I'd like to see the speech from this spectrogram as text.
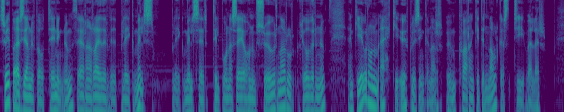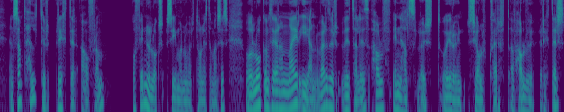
Svipað er síðan upp á teiningnum þegar hann ræðir við Blake Mills. Blake Mills er tilbúin að segja honum sögurnar úr hljóðverinu en gefur honum ekki upplýsingarnar um hvar hann geti nálgast G. Weller en samt heldur Richter áfram og finnur loks símanúmer tónlistamannsins og lokum þegar hann nær í hann verður viðtalið hálf innihaldslaust og í raun sjálf hverft af hálfu Richters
